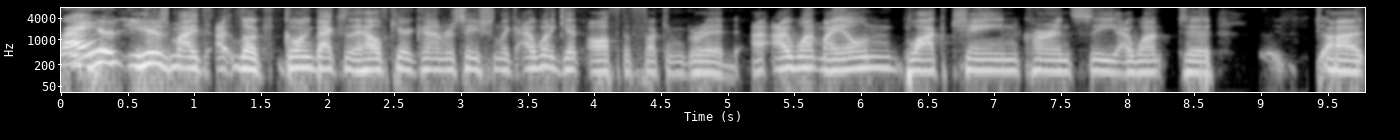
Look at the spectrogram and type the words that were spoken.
Right? Here, here's my look. Going back to the healthcare conversation, like I want to get off the fucking grid. I, I want my own blockchain currency. I want to uh,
